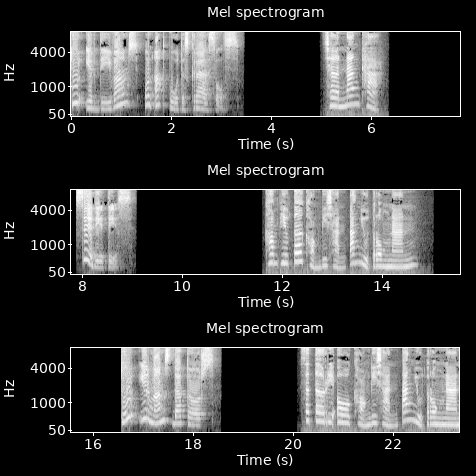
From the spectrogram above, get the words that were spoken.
tur ir dīvāns un atpūtas krēsls เชิญนั่งค่ะ sēdieties คอมพิวเตอร์ของดิฉันตั้งอยู่ตรงนั้น tur ir mans dators สเตอริโอของดิฉันตั้งอยู่ตรงนั้น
